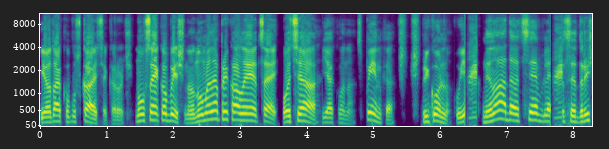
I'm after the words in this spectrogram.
І отак опускаються, коротше. Ну, все як обично. Ну, мене прикалує цей. Оця, як вона? Спинка. Прикольно. Хуяк. Не надо оце, блядь, це дрищ.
